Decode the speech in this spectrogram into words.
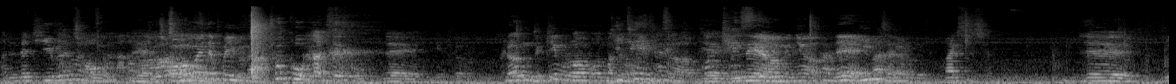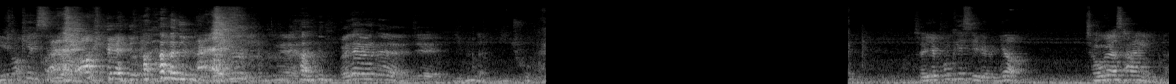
봤는데 뒤에 보면 정우. 네, 정우 정우 핸드폰이구나. 초코 딱 세고. 네. 그런 느낌으로 한번 만들어. 디테일. 사서. 폰 네, 케이스. 이름은요. 네 이- 맞아요. 맛있죠. 이제 이 케이스. 오케이. 아니 네. 왜냐면은 이제 저희의 폰 케이스 이름은요 정우야 사랑입니다.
